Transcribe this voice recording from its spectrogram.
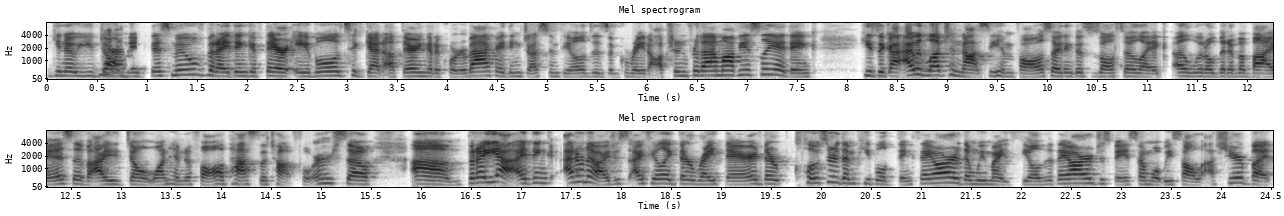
you know you don't yeah. make this move. But I think if they're able to get up there and get a quarterback, I think Justin Fields is a great option for them. Obviously, I think he's a guy I would love to not see him fall. So I think this is also like a little bit of a bias of I don't want him to fall past the top four. So, um, but I, yeah, I think, I don't know. I just, I feel like they're right there. They're closer than people think they are, than we might feel that they are just based on what we saw last year. But,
